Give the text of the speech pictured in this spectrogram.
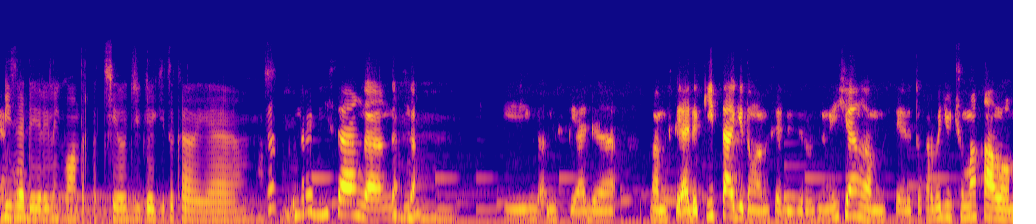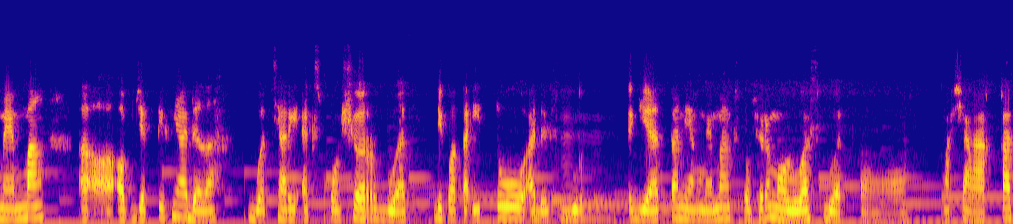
Bisa dari lingkungan terkecil juga gitu kali ya, ya sebenarnya bisa. Nggak nggak nggak nggak mesti ada nggak mesti ada kita gitu. Nggak mesti ada zero Indonesia nggak mesti ada tukar baju. Cuma kalau memang uh, objektifnya adalah buat cari exposure buat di kota itu ada sebuah hmm kegiatan yang memang exposure-nya mau luas buat uh, masyarakat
